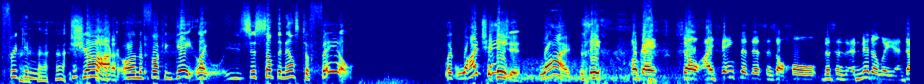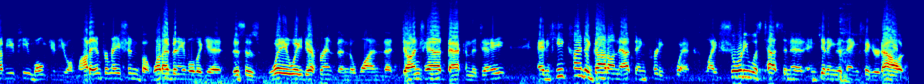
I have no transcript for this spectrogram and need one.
freaking shock on the fucking gate. Like it's just something else to fail. Like why change it? Why? See, okay, So I think that this is a whole. This is admittedly, and WP won't give you a lot of information, but what I've been able to get, this is way, way different than the one that Dunge had back in the day. And he kind of got on that thing pretty quick. Like Shorty was testing it and getting the thing figured out,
